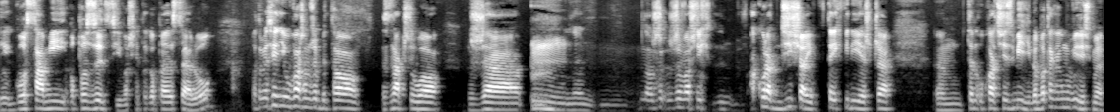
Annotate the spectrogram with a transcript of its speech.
y, głosami opozycji, właśnie tego PSL-u. Natomiast ja nie uważam, żeby to znaczyło, że no, że, że właśnie akurat dzisiaj, w tej chwili jeszcze ten układ się zmieni, no bo tak jak mówiliśmy,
